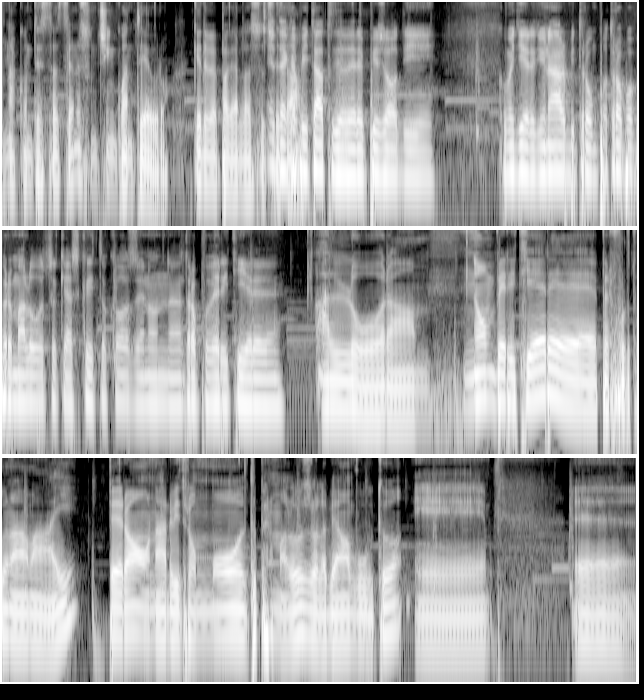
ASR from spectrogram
una contestazione sono 50 euro che deve pagare la Ed società. è capitato di avere episodi, come dire, di un arbitro un po' troppo permaloso che ha scritto cose non troppo veritiere. Allora, non veritiere per fortuna mai, però un arbitro molto permaloso l'abbiamo avuto e eh,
